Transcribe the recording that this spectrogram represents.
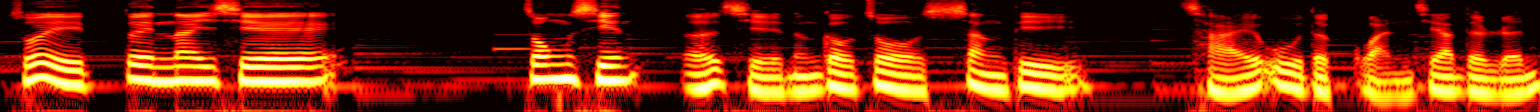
所以，对那一些忠心而且能够做上帝。财务的管家的人，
